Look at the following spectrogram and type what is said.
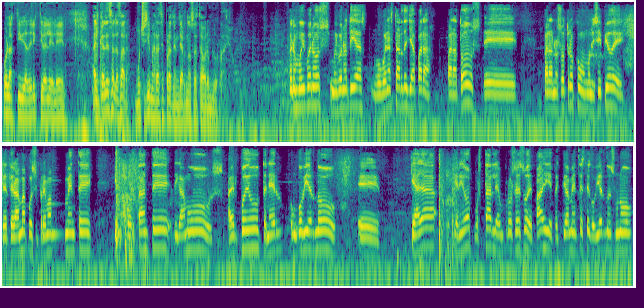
por la actividad directiva del ELN. Alcalde Salazar, muchísimas gracias por atendernos hasta ahora en Blue Radio. Bueno, muy buenos, muy buenos días o buenas tardes ya para, para todos. Eh, para nosotros como municipio de, de Terama, pues supremamente importante, digamos, haber podido tener un gobierno eh, que haya querido apostarle a un proceso de paz y efectivamente este gobierno es uno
